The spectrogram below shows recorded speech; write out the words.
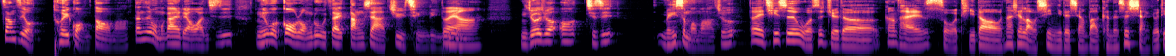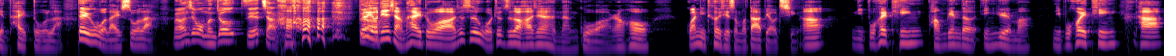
这样子有推广到吗？但是我们刚才聊完，其实你如果够融入在当下剧情里面，对啊，你就会觉得哦，其实。没什么嘛，就对。其实我是觉得刚才所提到那些老戏迷的想法，可能是想有点太多了。对于我来说啦，没关系，我们就直接讲 啊。对，有点想太多啊。就是我就知道他现在很难过啊，然后管你特写什么大表情啊，你不会听旁边的音乐吗？你不会听他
